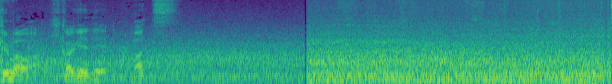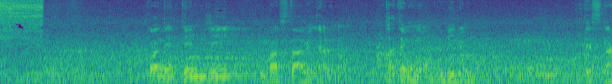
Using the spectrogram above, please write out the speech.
熊は日陰で待つ。これはね天神バスターミナルの建物ビルですな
